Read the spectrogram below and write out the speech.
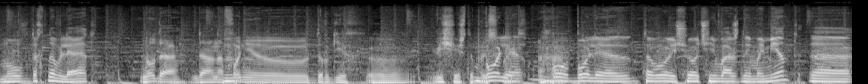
ну, вдохновляет. Ну да, да, на фоне э, других э, вещей, что Более, происходит. Ага. бо- более того, еще очень важный момент. э,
